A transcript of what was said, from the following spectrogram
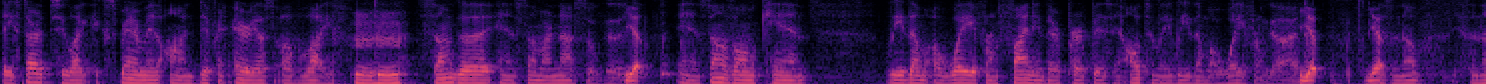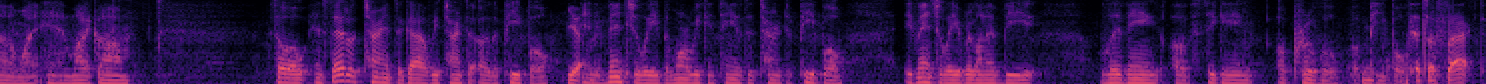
they start to like experiment on different areas of life. Mm-hmm. Some good and some are not so good. Yep. And some of them can lead them away from finding their purpose and ultimately lead them away from God Yep. Yep. is another is another one. And like um so instead of turning to God, we turn to other people. Yeah. And eventually the more we continue to turn to people, eventually we're gonna be living of seeking approval of mm, people. That's a fact.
